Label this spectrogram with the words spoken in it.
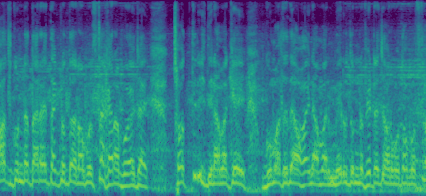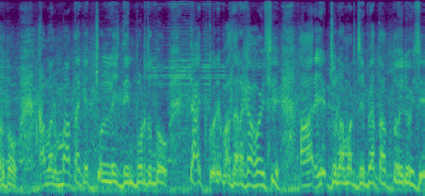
পাঁচ ঘণ্টা দাঁড়িয়ে থাকলে তার অবস্থা খারাপ হয়ে যায়। ছত্রিশ দিন আমাকে ঘুমাতে দেওয়া হয় না আমার মেরুদণ্ড ফেটে যাওয়ার মতো অবস্থা হতো। আমার মাথাকে চল্লিশ দিন পর্যন্ত টাইট করে বাঁধা রাখা হয়েছে। আর এর জন্য আমার যে ব্যথা তৈরি হয়েছে,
